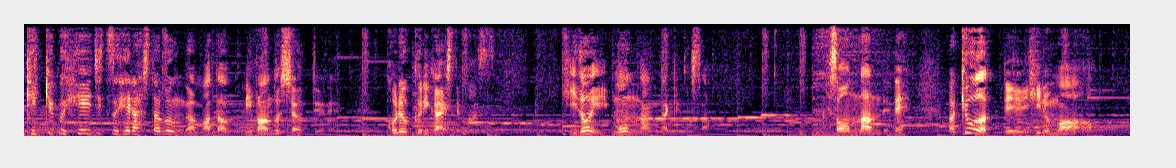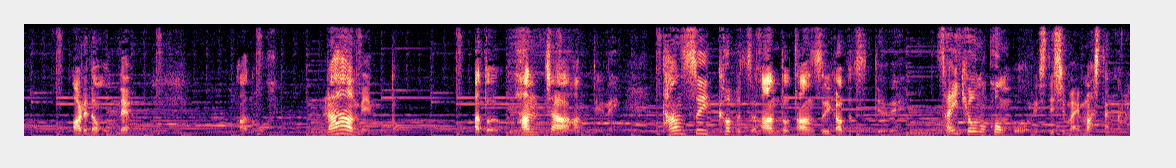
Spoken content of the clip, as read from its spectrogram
結局平日減らした分がまたリバウンドしちゃうっていうね。これを繰り返してます。ひどいもんなんだけどさ。そんなんでね。あ今日だって昼間、あれだもんね。あの、ラーメンと、あと、半チャーハンっていうね、炭水化物炭水化物っていうね、最強のコンボをね、してしまいましたから。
